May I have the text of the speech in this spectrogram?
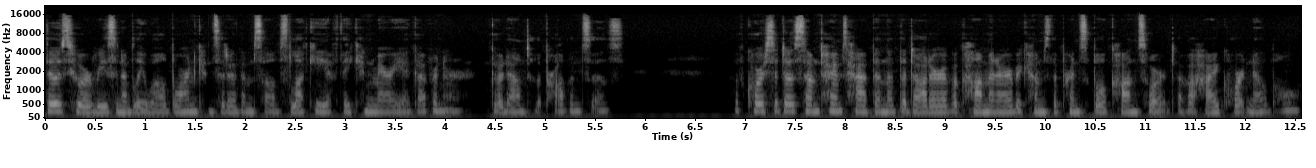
Those who are reasonably well born consider themselves lucky if they can marry a governor, go down to the provinces. Of course, it does sometimes happen that the daughter of a commoner becomes the principal consort of a high court noble,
